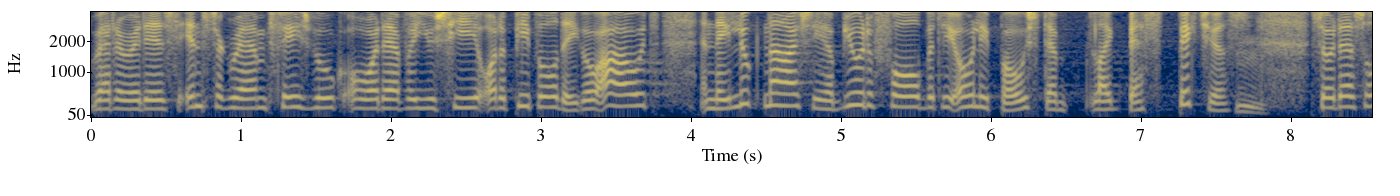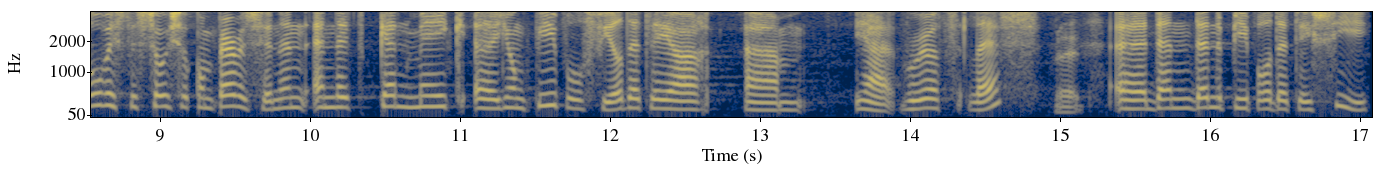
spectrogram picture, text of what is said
whether it is Instagram, Facebook, or whatever, you see other people, they go out and they look nice, they are beautiful, but they only post their like best pictures. Mm. So there's always this social comparison, and, and that can make uh, young people feel that they are um, yeah, worth less right. uh, than than the people that they see.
